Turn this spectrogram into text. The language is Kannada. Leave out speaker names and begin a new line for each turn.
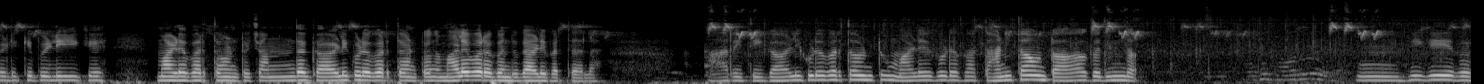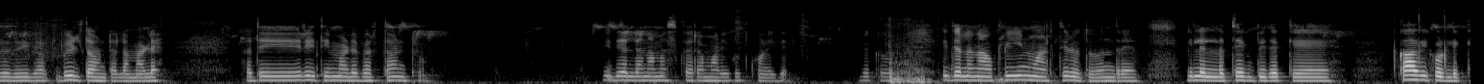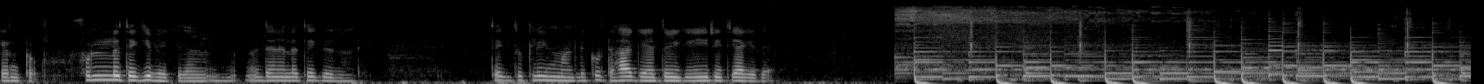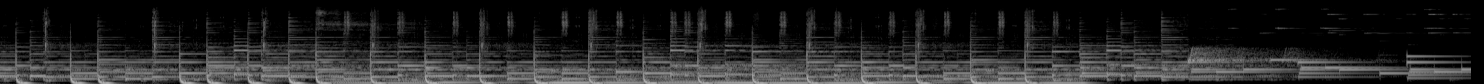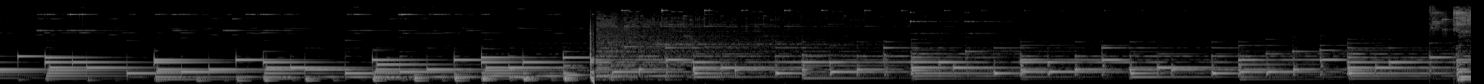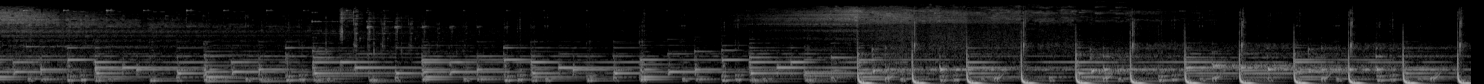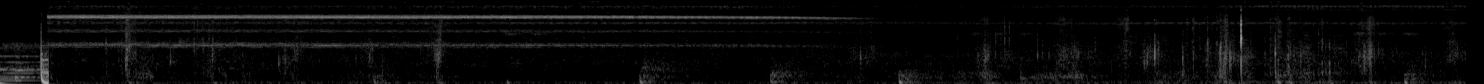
ಬೆಳಿಗ್ಗೆ ಬೆಳಿಗ್ಗೆ ಮಳೆ ಬರ್ತಾ ಉಂಟು, ಚಂದ ಗಾಳಿ ಕೂಡ ಬರ್ತಾ ಉಂಟು. ಒಂದು ಮಳೆ ಬರೋಗೊಂದು ಗಾಳಿ ಬರ್ತದಲ್ಲ? ಆ ರೀತಿ ಗಾಳಿ ಕೂಡ ಬರ್ತಾ ಉಂಟು, ಮಳೆ ಕೂಡ ಬರ್ತಾ ಹಣಿತಾ ಉಂಟು ಆಗದಿಂದ. ಹೀಗೆ ಬರೋದು ಈಗ. ಬೀಳ್ತಾ ಉಂಟಲ್ಲ ಮಳೆ? ಅದೇ ರೀತಿ ಮಳೆ ಬರ್ತಾ ಉಂಟು. ಇದೆಲ್ಲ ನಮಸ್ಕಾರ ಮಾಡಿ ಕೂತ್ಕೊಂಡಿದೆ. ಬೇಕು ಇದೆಲ್ಲ ನಾವು ಕ್ಲೀನ್ ಮಾಡ್ತಿರೋದು ಅಂದರೆ ಇಲ್ಲೆಲ್ಲ ತೆಗೆದು ಇದಕ್ಕೆ ಕಾವಿ ಕೊಡಲಿಕ್ಕೆ ಉಂಟು. ಫುಲ್ಲು ತೆಗಿಬೇಕು ಇದನ್ನು ಇದನ್ನೆಲ್ಲ ತೆಗೆಯೋದು ನೋಡಿ. ತೆಗೆದು ಕ್ಲೀನ್ ಮಾಡಲಿಕ್ಕೆ ಉಂಟು. ಹಾಗೆ ಅದು ಈಗ ಈ ರೀತಿಯಾಗಿದೆ.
